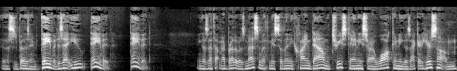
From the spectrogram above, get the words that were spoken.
this is his brother's name. David, is that you? David, David. He goes, I thought my brother was messing with me. So then he climbed down the tree stand. And he started walking. He goes, I could hear something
